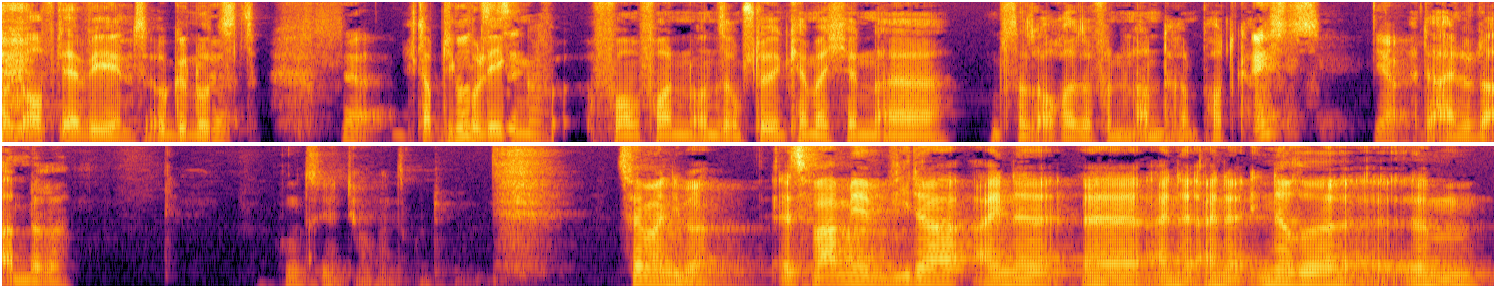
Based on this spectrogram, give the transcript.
und oft erwähnt und genutzt. Ja. Ja. Ich glaube, die Nutzt Kollegen von, von unserem stillen Kämmerchen äh, nutzen das auch, also von den anderen Podcasts. Echt? Ja. Der eine oder andere. Funktioniert ja ganz gut. Sven, mein Lieber, es war mir wieder eine, äh, eine, eine innere, ähm,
